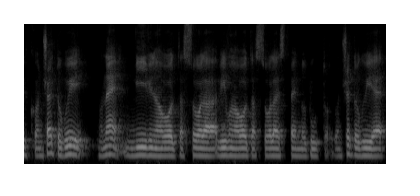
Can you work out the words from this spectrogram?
il concetto qui non è vivi una volta sola, vivo una volta sola e spendo tutto. Il concetto qui è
